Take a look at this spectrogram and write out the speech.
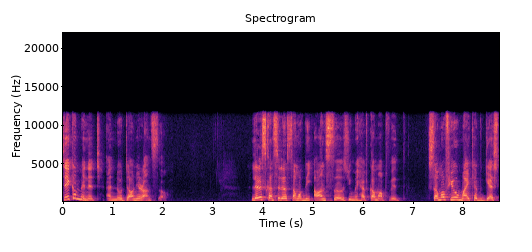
Take a minute and note down your answer. Let us consider some of the answers you may have come up with. Some of you might have guessed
